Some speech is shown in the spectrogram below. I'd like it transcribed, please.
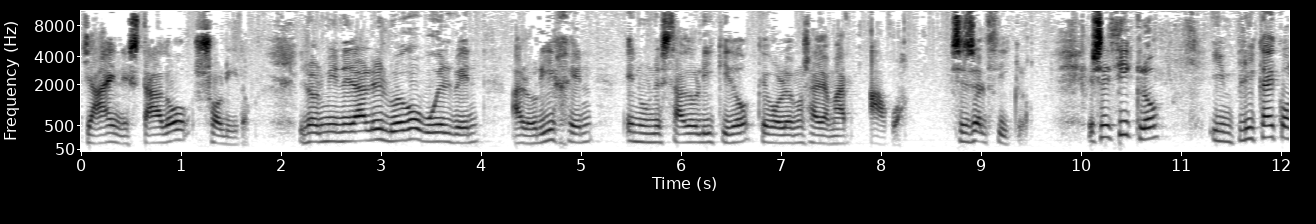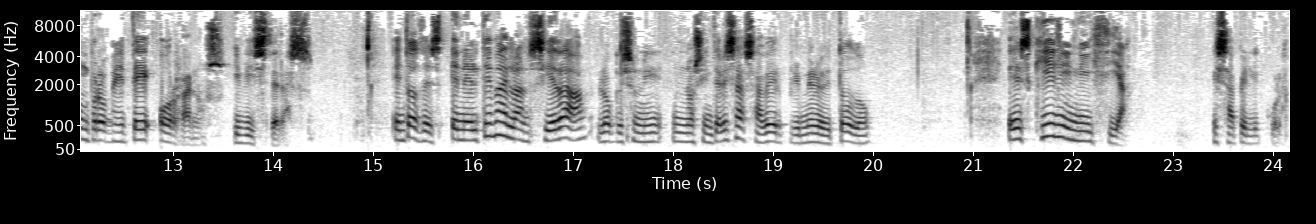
Ya en estado sólido. Y los minerales luego vuelven al origen en un estado líquido que volvemos a llamar agua. Ese es el ciclo. Ese ciclo implica y compromete órganos y vísceras. Entonces, en el tema de la ansiedad, lo que nos interesa saber primero de todo es quién inicia esa película.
